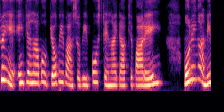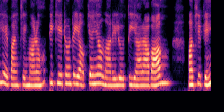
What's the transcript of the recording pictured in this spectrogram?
တွေ့ရင်အိမ်ပြန်လာဖို့ပြောပြပါဆိုပြီး post တင်လိုက်တာဖြစ်ပါတယ် မိုးရင်းကနေ့လယ်ပိုင်းချိန်မှာတော့ PK တွန်းတယောက်ပြန်ရောက်လာတယ်လို့သိရတာပါ။မဖြစ်ပြင်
